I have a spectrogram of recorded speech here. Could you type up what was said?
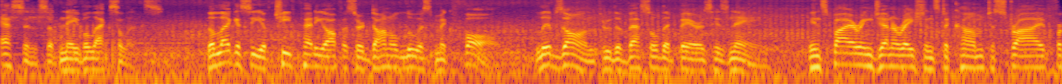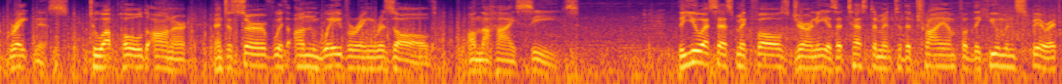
essence of naval excellence. The legacy of Chief Petty Officer Donald Lewis McFaul lives on through the vessel that bears his name, inspiring generations to come to strive for greatness, to uphold honor, and to serve with unwavering resolve on the high seas. The USS McFaul's journey is a testament to the triumph of the human spirit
